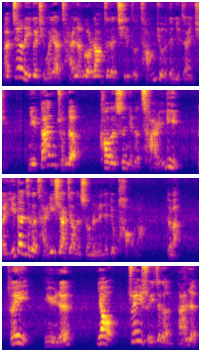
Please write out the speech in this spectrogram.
那这样的一个情况下，才能够让这个妻子长久的跟你在一起。你单纯的靠的是你的财力，那一旦这个财力下降的时候呢，人家就跑了，对吧？所以女人要追随这个男人，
